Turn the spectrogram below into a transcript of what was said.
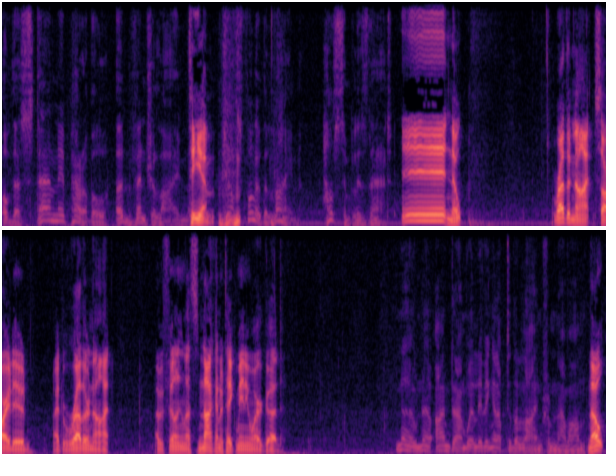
of the Stanley Parable Adventure Line. TM. Just follow the line. How simple is that? Eh, nope. Rather not. Sorry, dude. I'd rather not. I have a feeling that's not going to take me anywhere good. No, no, I'm down. We're leaving it up to the line from now on. Nope.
